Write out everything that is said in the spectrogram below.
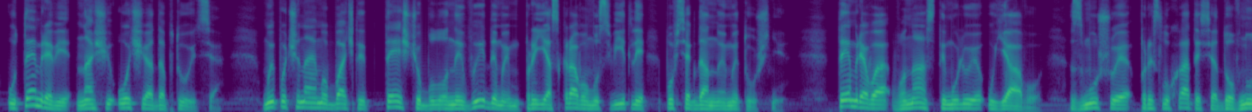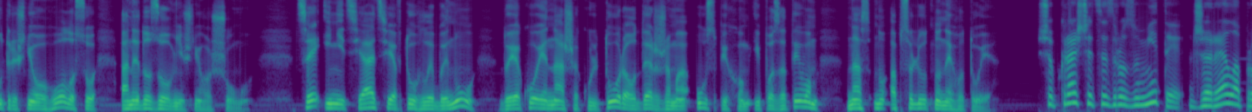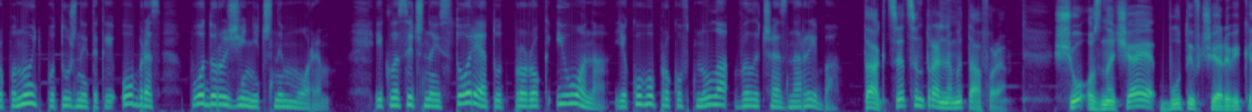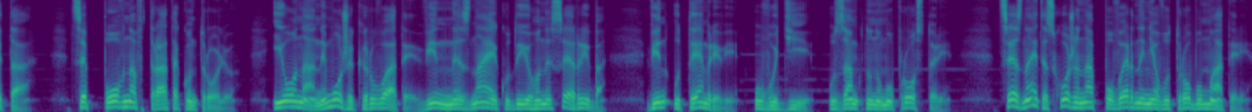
У темряві наші очі адаптуються. Ми починаємо бачити те, що було невидимим при яскравому світлі повсякданної метушні. Темрява, вона стимулює уяву, змушує прислухатися до внутрішнього голосу, а не до зовнішнього шуму. Це ініціація в ту глибину, до якої наша культура, одержима успіхом і позитивом, нас ну абсолютно не готує. Щоб краще це зрозуміти, джерела пропонують потужний такий образ подорожі нічним морем. І класична історія тут пророк Іона, якого проковтнула величезна риба. Так, це центральна метафора. Що означає бути в череві кита? Це повна втрата контролю. Іона не може керувати, він не знає, куди його несе риба. Він у темряві, у воді, у замкненому просторі. Це, знаєте, схоже на повернення в утробу матері.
